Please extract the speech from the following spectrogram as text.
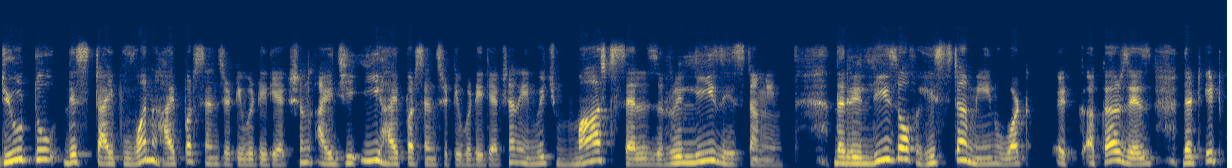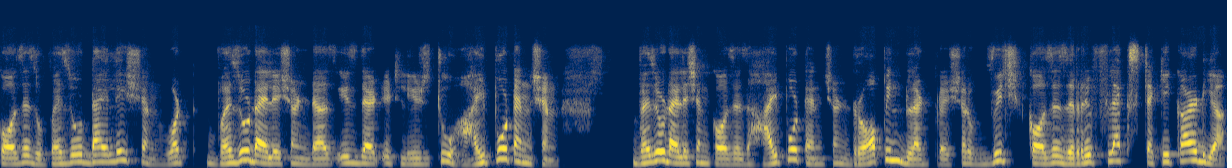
due to this type 1 hypersensitivity reaction, IgE hypersensitivity reaction in which mast cells release histamine, the release of histamine, what it occurs is that it causes vasodilation. What vasodilation does is that it leads to hypotension vasodilation causes hypotension drop in blood pressure which causes reflex tachycardia.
